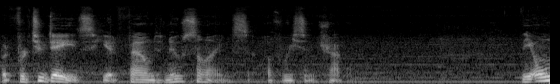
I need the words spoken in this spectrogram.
But for two days he had found no signs of recent travel. The only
